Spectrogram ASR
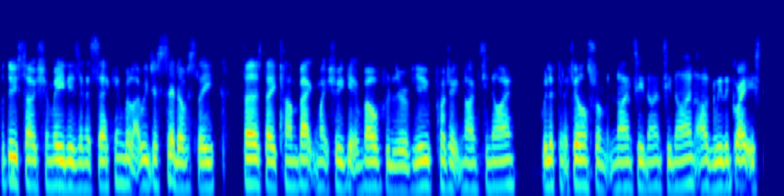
we'll do social medias in a second, but like we just said, obviously Thursday come back. Make sure you get involved with the review. Project ninety nine. We're looking at films from 1999, arguably the greatest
